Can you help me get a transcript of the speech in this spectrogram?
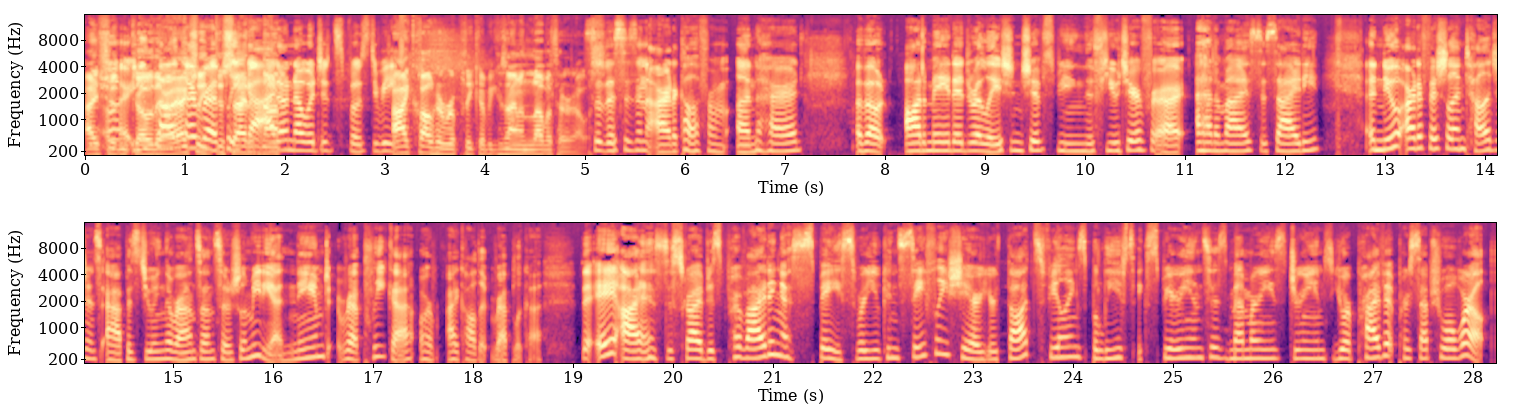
I shouldn't go there. I actually replica. decided I don't know which it's supposed to be. I call her replica because I'm in love with her, Alice. So this is an article from UnHerd about automated relationships being the future for our atomized society. A new artificial intelligence app is doing the rounds on social media, named Replika, or I called it Replica. The AI is described as providing a space where you can safely share your thoughts, feelings, beliefs, experiences, memories, dreams, your private perceptual world.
